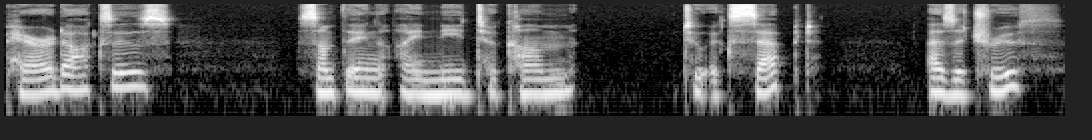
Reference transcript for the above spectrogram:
paradoxes something I need to come to accept as a truth?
